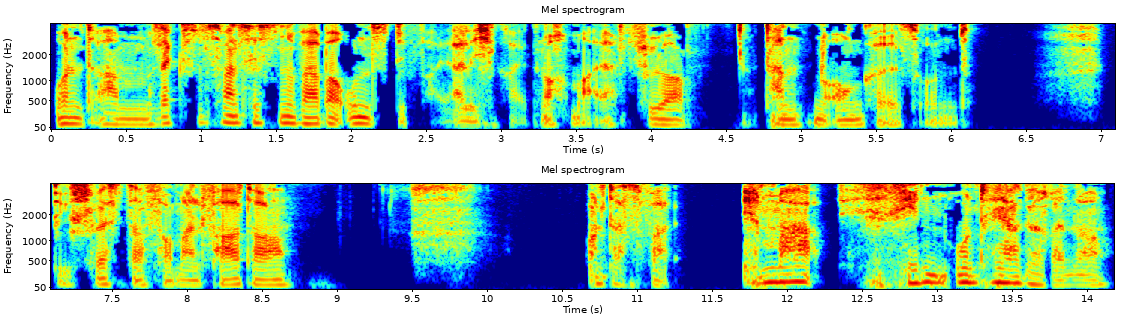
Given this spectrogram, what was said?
Und am 26. war bei uns die Feierlichkeit nochmal für Tanten, Onkels und die Schwester von meinem Vater. Und das war immer hin und her gerenne.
